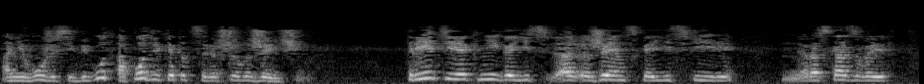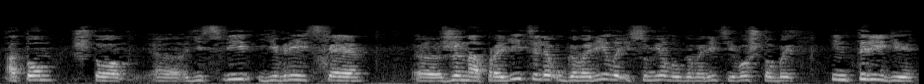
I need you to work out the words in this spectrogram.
они в ужасе бегут, а подвиг этот совершила женщина. Третья книга женская Есфири рассказывает о том, что Есфирь, еврейская Э, жена правителя уговорила и сумела уговорить его, чтобы интриги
